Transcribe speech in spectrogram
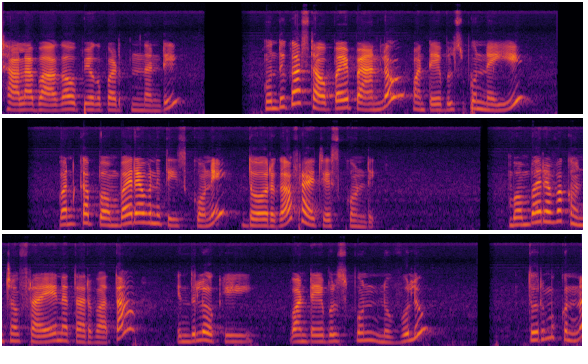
చాలా బాగా ఉపయోగపడుతుందండి. ముందుగా స్టవ్ పై ప్యాన్లో వన్ టేబుల్ స్పూన్ నెయ్యి వన్ కప్ బొంబాయి రవ్వని తీసుకొని దోరగా ఫ్రై చేసుకోండి. బొంబాయి రవ్వ కొంచెం ఫ్రై అయిన తర్వాత ఇందులోకి వన్ టేబుల్ స్పూన్ నువ్వులు తురుముకున్న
